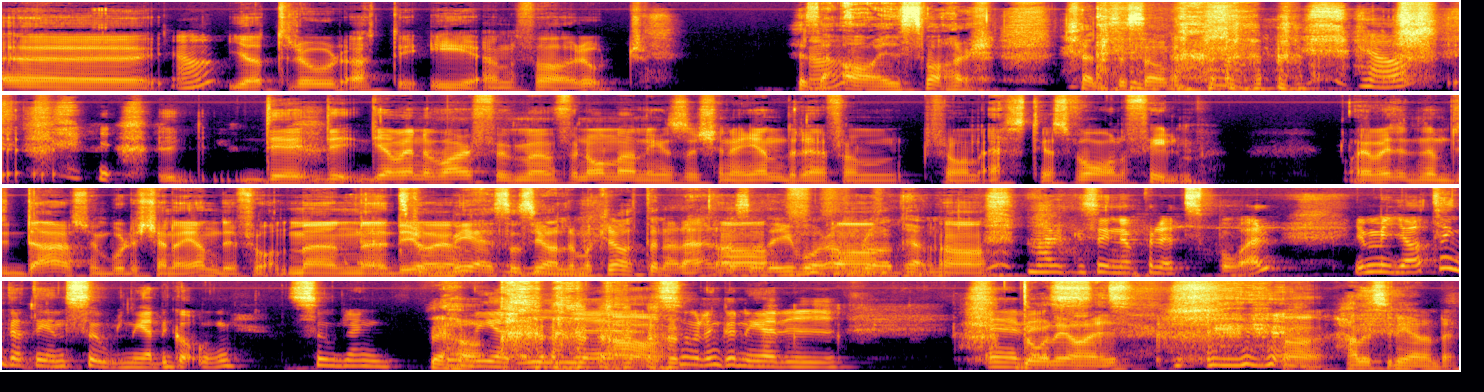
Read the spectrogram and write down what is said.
Eh, Ja. Jag tror att det är en förort. Det är så Ja. AI-svar, känns det som. Ja. Det, det, jag vet inte varför, men för någon anledning så känner jag igen det där från, från SDs valfilm. Och jag vet inte om det är där som jag borde känna igen det ifrån. Men eh, det Tror gör med jag. Socialdemokraterna där. Alltså, det är ju våra ja, områden. Ja, Marcus är inne på rätt spår. Ja, men jag tänkte att det är en solnedgång. Solen går ner i, eh, Ja. solen går ner i eh, Dålig AI. ja. Hallucinerande.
